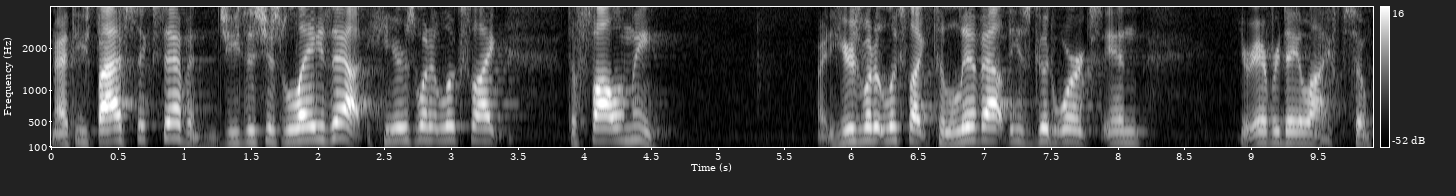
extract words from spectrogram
Matthew 5, 6, 7. Jesus just lays out here's what it looks like to follow me. Right, here's what it looks like to live out these good works in your everyday life. So,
